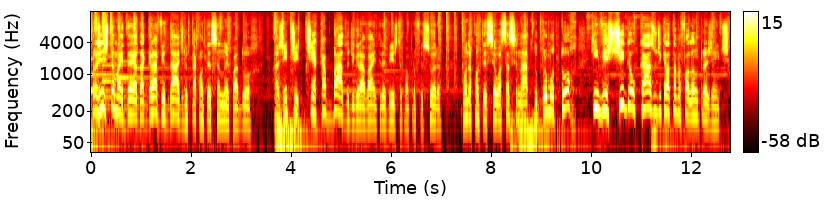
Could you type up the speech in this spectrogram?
Para a gente ter uma ideia da gravidade do que está acontecendo no Equador, a gente tinha acabado de gravar a entrevista com a professora quando aconteceu o assassinato do promotor que investiga o caso de que ela estava falando para gente.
